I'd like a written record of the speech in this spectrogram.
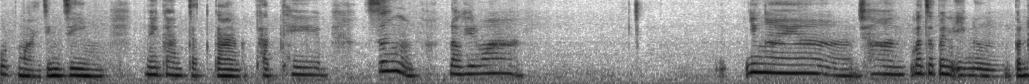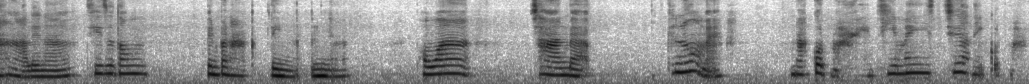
กฎหมายจริง ๆ ในการจัดการกับทัดเทพ ซึ่งเราคิดว่า ยังไงอะชาญมันจะเป็นอีกหนึ่งปัญหาเลยนะ ที่จะต้องเป็นปัญหากับตินอันเนี้ยเพราะว่าชาญแบบ คือนึกออกไหมนักกฎหมายที่ไม่เชื่อในกฎหมาย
